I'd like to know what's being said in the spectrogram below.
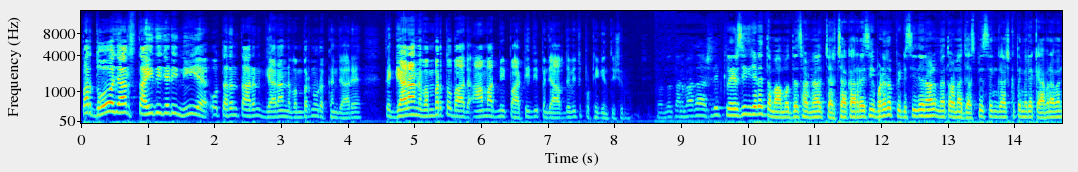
ਪਰ 2027 ਦੀ ਜਿਹੜੀ ਨੀਂਹ ਹੈ, ਉਹ ਤਰਨ ਤਾਰਨ 11 ਨਵੰਬਰ ਨੂੰ ਰੱਖਣ ਜਾ ਰਿਹਾ ਤੇ 11 ਨਵੰਬਰ ਤੋਂ ਬਾਅਦ ਆਮ ਆਦਮੀ ਪਾਰਟੀ ਦੀ ਪੰਜਾਬ ਦੇ ਵਿੱਚ ਪੁੱਠੀ ਗਿਣਤੀ ਸ਼ੁਰੂ ਬਹੁਤ ਧੰਨਵਾਦ। ਅਰਸ਼ਦੀਪ ਕਲੇਰ ਸਿੰਘ ਜਿਹੜੇ ਤਮਾਮ ਮੁੱਦੇ ਸਾਡੇ ਨਾਲ ਚਰਚਾ ਕਰ ਰਹੇ ਸੀ ਬੜੇ ਰਹੋ ਪੀਟੀਸੀ ਦੇ ਨਾਲ। ਮੈਂ ਤੁਹਾਡਾ ਜਸਪ੍ਰੀਤ ਸਿੰਘ ਗਸ਼ਕ ਤੇ ਮੇਰੇ ਕੈਮਰਾਮੈਨ।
